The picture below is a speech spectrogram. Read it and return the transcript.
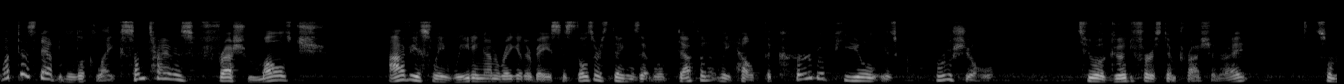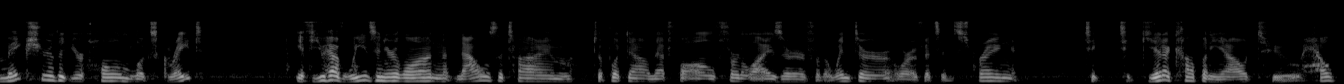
what does that look like? Sometimes fresh mulch, Obviously, weeding on a regular basis, those are things that will definitely help. The curb appeal is crucial to a good first impression, right? So make sure that your home looks great. If you have weeds in your lawn, now is the time to put down that fall fertilizer for the winter, or if it's in spring, to, to get a company out to help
